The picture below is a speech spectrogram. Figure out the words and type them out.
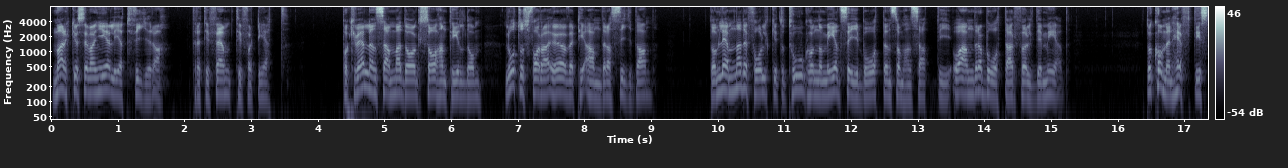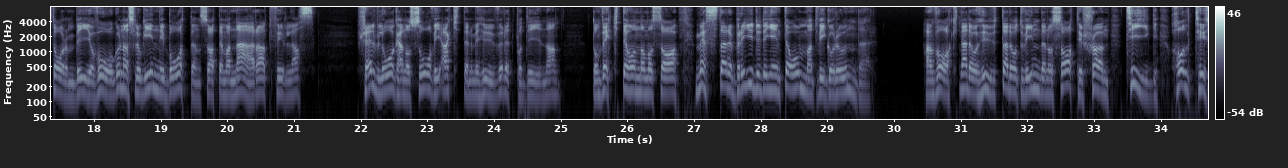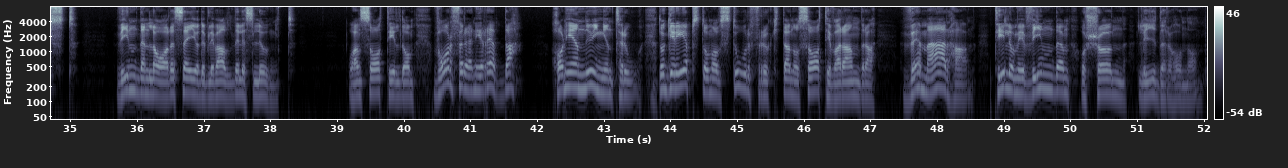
Marcus evangeliet 4, 35-41. På kvällen samma dag sa han till dem, låt oss fara över till andra sidan. De lämnade folket och tog honom med sig i båten som han satt i och andra båtar följde med. Då kom en häftig stormby och vågorna slog in i båten så att den var nära att fyllas. Själv låg han och sov i akten med huvudet på dynan. De väckte honom och sa, Mästare, bryr du dig inte om att vi går under? Han vaknade och hutade åt vinden och sa till sjön, Tig, håll tyst! Vinden lade sig och det blev alldeles lugnt. Och han sa till dem, Varför är ni rädda? Har ni ännu ingen tro? Då greps de av stor fruktan och sa till varandra, Vem är han? Till och med vinden och sjön lyder honom.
